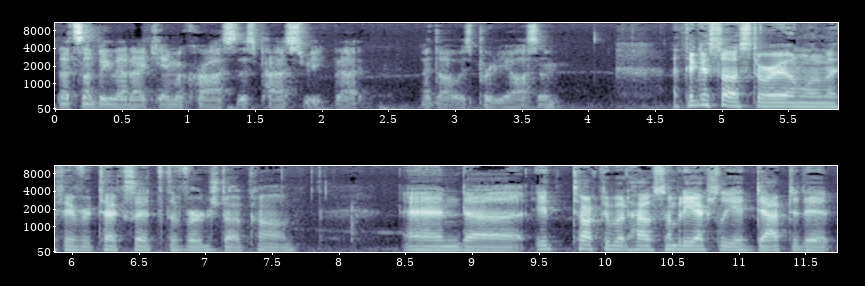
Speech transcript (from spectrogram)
that's something that I came across this past week that I thought was pretty awesome. I think I saw a story on one of my favorite tech sites, TheVerge.com, and uh, it talked about how somebody actually adapted it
